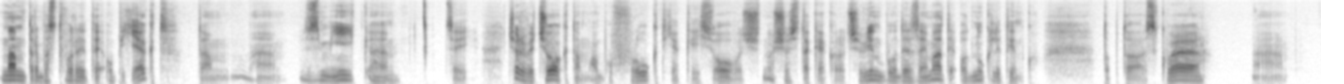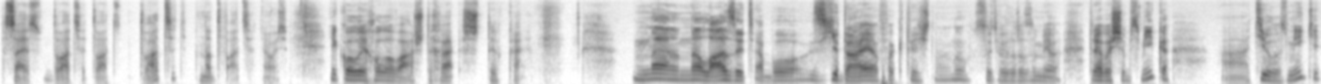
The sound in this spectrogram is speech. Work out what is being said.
Нам треба створити об'єкт, там а, змій, а, цей червячок там, або фрукт, якийсь овоч, ну щось таке. Коротше. Він буде займати одну клітинку. Тобто square а, size 20, 20, 20 на 20. Ось. І коли голова штиха, штихає, на, налазить або з'їдає фактично. Ну, суть ви зрозуміли. Треба, щоб змійка, тіло змійки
